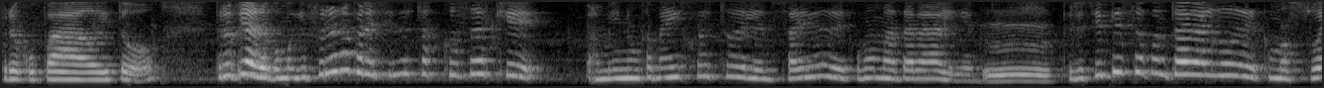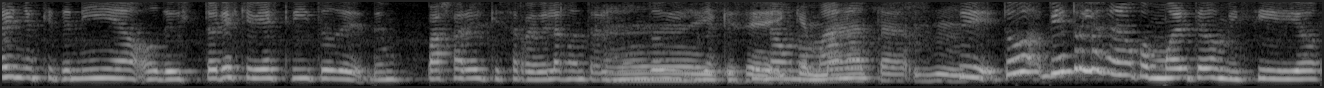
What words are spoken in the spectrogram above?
preocupado y todo. Pero claro, como que fueron apareciendo estas cosas que a mí nunca me dijo esto del ensayo de cómo matar a alguien. Mm, Pero sí empezó a contar algo de como sueños que tenía o de historias que había escrito de, de un pájaro que se revela contra el mundo y, Ay, y asesina se- a un humano. mata. Sí, todo bien relacionado con muerte, homicidio,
